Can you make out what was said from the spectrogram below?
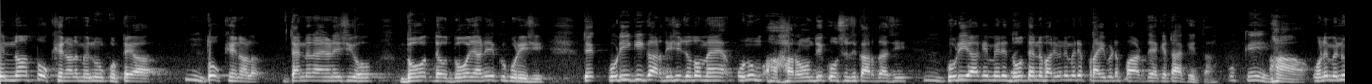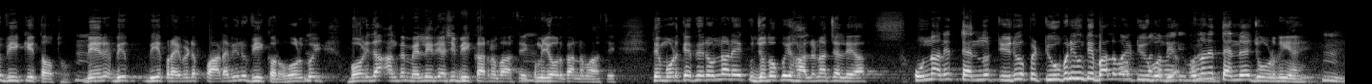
ਇੰਨਾ ਧੋਖੇ ਨਾਲ ਮੈਨੂੰ ਕੁੱਟਿਆ ਧੋਖੇ ਨਾਲ। ਤਿੰਨ ਜਾਣੇ ਸੀ ਉਹ ਦੋ ਦੋ- ਜਾਣੇ ਇੱਕ ਕੁੜੀ ਸੀ। ਤੇ ਕੁੜੀ ਕੀ ਕਰਦੀ ਸੀ ਜਦੋਂ ਮੈਂ ਉਹਨੂੰ ਹ- ਹਰਾਉਣ ਦੀ ਕੋਸ਼ਿਸ਼ ਕਰਦਾ ਸੀ ਕੁੜੀ ਆ ਕੇ ਮੇਰੇ ਦੋ ਤਿੰਨ ਵਾਰੀ ਉਹਨੇ ਮੇਰੇ ਪ੍ਰਾਈਵੇਟ ਪਾਰਟ ਤੇ ਆ ਕੇ ਟਾ ਕੀਤਾ। ਓਕੇ। ਹਾਂ ਉਹਨੇ ਮੈਨੂੰ ਵੀਕ ਕੀਤਾ ਉਥੋਂ। ਵੀ ਵੀ ਪ੍ਰਾਈਵੇਟ ਪਾਰਟ ਹੈ ਵੀ ਇਹਨੂੰ ਵੀਕ ਕਰੋ। ਹੋਰ ਕੋਈ ਬੋਡੀ ਦਾ ਅੰਗ ਮਿਲ ਨਹੀਂ ਰਿਹਾ ਸੀ ਵੀਕ ਕਰਨ ਵਾਸਤੇ ਕਮਜ਼ੋਰ ਕਰਨ ਵਾਸਤੇ। ਤੇ ਮੁੜ ਕੇ ਫਿਰ ਉਹਨਾਂ ਨੇ ਜਦੋਂ ਕੋਈ ਹੱਲ ਨਾ ਚੱਲਿਆ ਉਹਨਾਂ ਨੇ ਤਿੰਨ ਟਿਊਬ ਤੇ ਟਿਊਬ ਨਹੀਂ ਹੁੰਦੀ ਬੱਲ ਵਾਲੀ ਟਿਊਬ ਹੁੰਦੀ ਆ ਉਹਨਾਂ ਨੇ ਤਿੰਨ ਜੋੜਦੀਆਂ ਹੂੰ।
